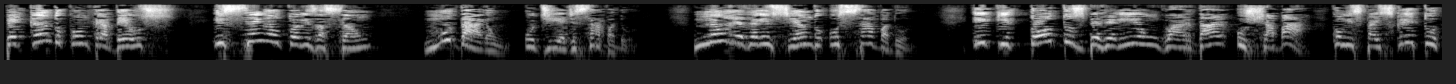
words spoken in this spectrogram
pecando contra Deus e sem autorização, mudaram o dia de sábado, não reverenciando o sábado, e que todos deveriam guardar o Shabá, como está escrito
